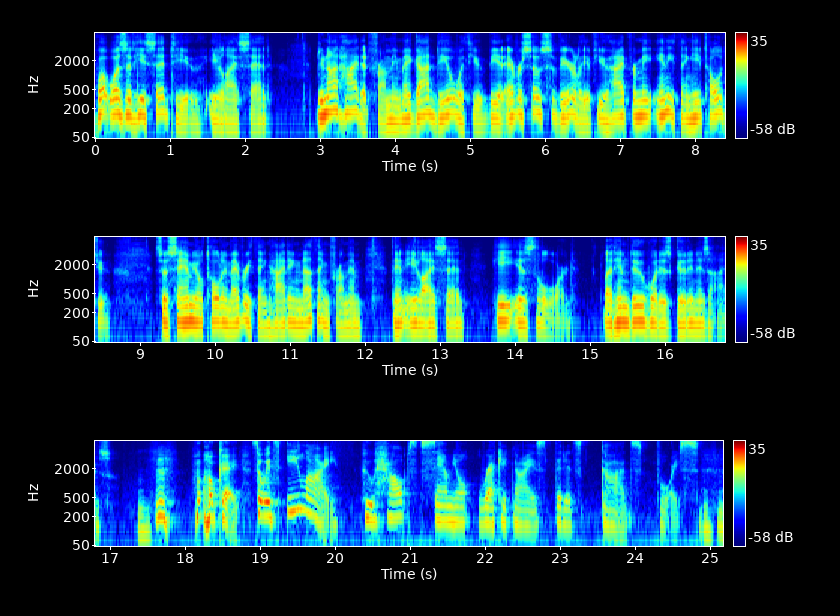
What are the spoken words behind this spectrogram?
what was it he said to you? Eli said, Do not hide it from me. May God deal with you, be it ever so severely, if you hide from me anything he told you. So Samuel told him everything, hiding nothing from him. Then Eli said, He is the Lord. Let him do what is good in his eyes. Mm. Okay, so it's Eli who helps Samuel recognize that it's God's voice. Mm-hmm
